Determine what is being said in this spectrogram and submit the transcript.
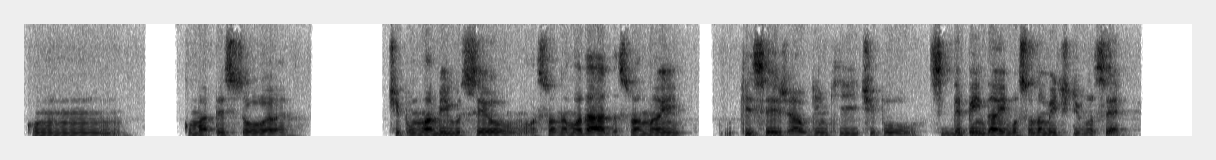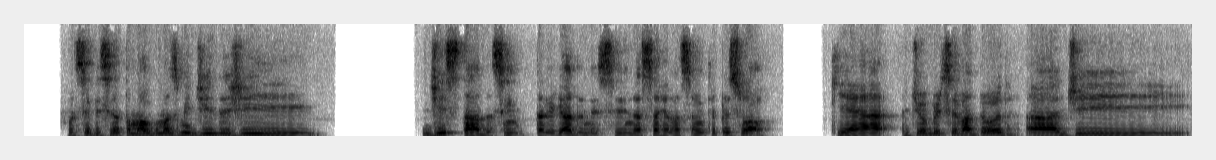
com, com uma pessoa, tipo um amigo seu, a sua namorada, sua mãe, que seja alguém que tipo se dependa emocionalmente de você, você precisa tomar algumas medidas de de estado, assim, tá ligado? Nesse, nessa relação interpessoal que é a de observador, a de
